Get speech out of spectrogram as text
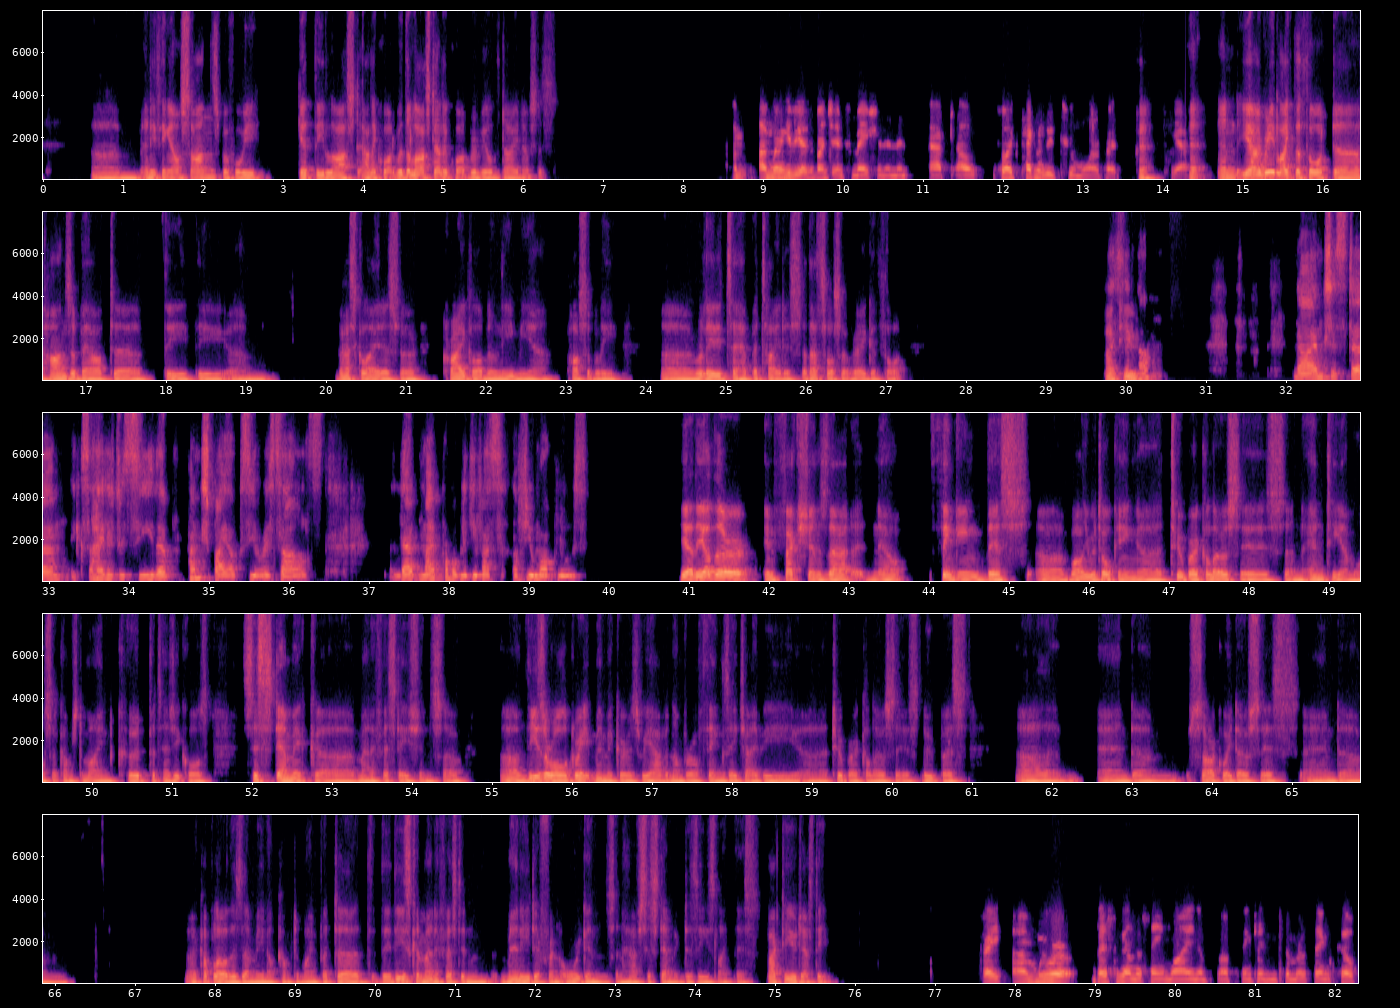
Um, anything else, Hans, before we get the last aliquot? Would the last aliquot reveal the diagnosis? I'm I'm going to give you guys a bunch of information, and then after I'll so like technically two more, but okay, yeah, and, and yeah, I really like the thought uh, Hans about uh, the the um, vasculitis or cryoglobulinemia possibly uh, related to hepatitis. So that's also a very good thought. Back to you. Now I'm just uh, excited to see the punch biopsy results. that might probably give us a few more clues. Yeah, the other infections that now thinking this uh, while you were talking, uh, tuberculosis and NTM also comes to mind, could potentially cause systemic uh, manifestations. So uh, these are all great mimickers. We have a number of things: HIV, uh, tuberculosis, lupus, uh, and um, sarcoidosis, and um, a couple of others that may not come to mind, but uh, th these can manifest in many different organs and have systemic disease like this. Back to you, Jasdeep. Great. Um, we were basically on the same line of, of thinking similar things. So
